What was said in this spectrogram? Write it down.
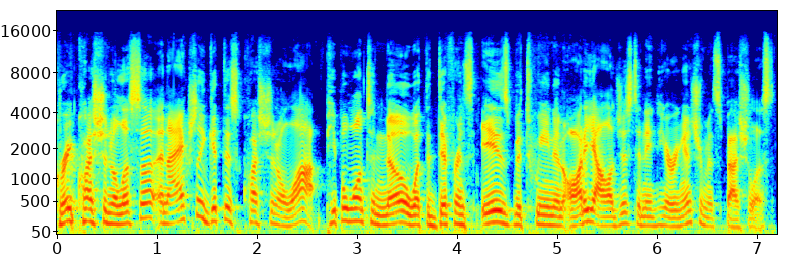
Great question, Alyssa, and I actually get this question a lot. People want to know what the difference is between an audiologist and a hearing instrument specialist.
